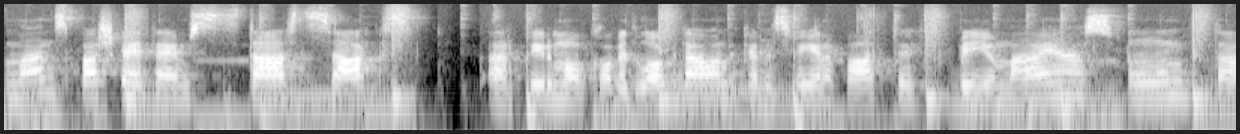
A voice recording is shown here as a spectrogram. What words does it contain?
Mans paškaitējums stāsts sākas ar pirmo Covid lockdown, kad es viena pati biju mājās. Tā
